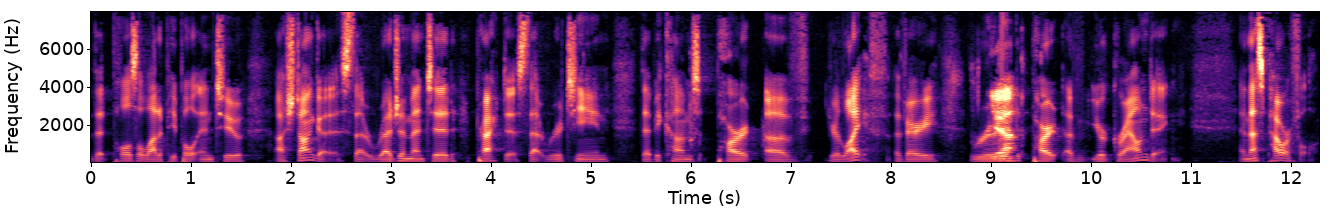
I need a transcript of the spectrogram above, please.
that pulls a lot of people into Ashtanga is that regimented practice, that routine that becomes part of your life, a very rooted yeah. part of your grounding, and that's powerful.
